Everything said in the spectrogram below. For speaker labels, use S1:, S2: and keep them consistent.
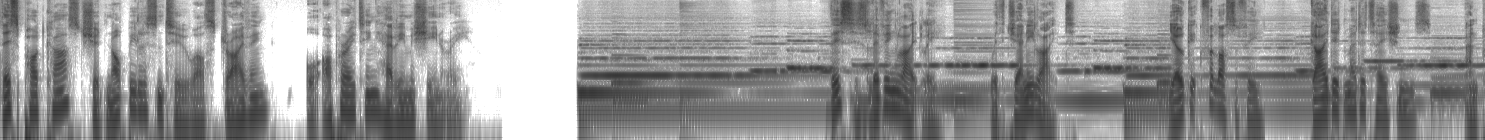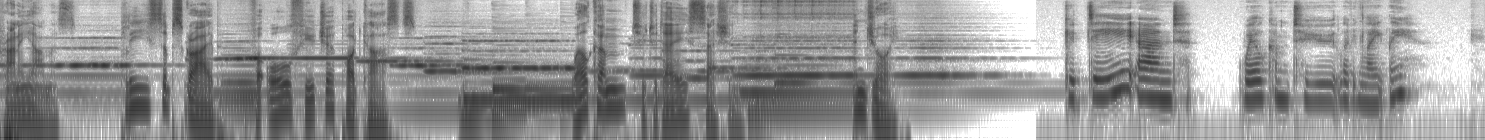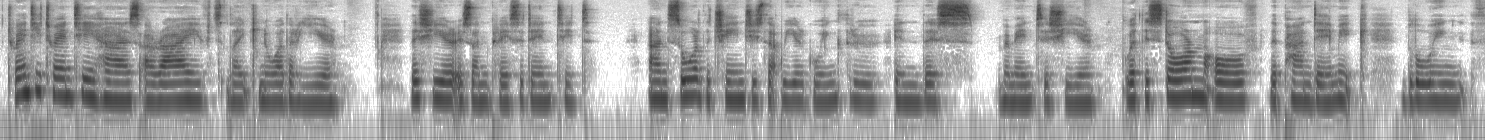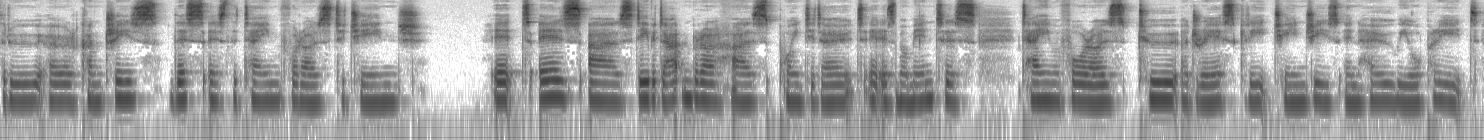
S1: This podcast should not be listened to whilst driving or operating heavy machinery. This is Living Lightly with Jenny Light. Yogic philosophy, guided meditations, and pranayamas. Please subscribe for all future podcasts. Welcome to today's session. Enjoy.
S2: Good day and welcome to Living Lightly. 2020 has arrived like no other year. This year is unprecedented, and so are the changes that we are going through in this momentous year. With the storm of the pandemic blowing through our countries, this is the time for us to change. It is, as David Attenborough has pointed out, it is a momentous time for us to address great changes in how we operate,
